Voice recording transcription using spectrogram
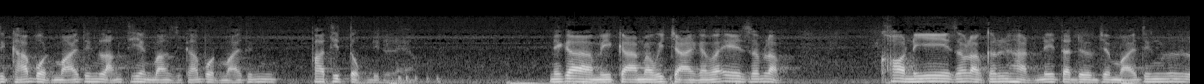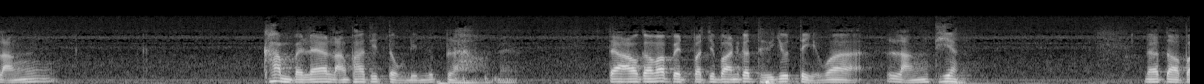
สิกขาบทหมายถึงหลังเที่ยง บางสิกขาบทหมายถึงพระอาทิตย์ตกดินแล้ว นี่ก็มีการมาวิจารณ์กันว่า เอ๊ะสำหรับข้อนี้สำหรับกฤหัสนี้แต่เดิมจะหมายถึงหลังค่ำไปแล้วหลังพระอาทิตย์ตกดินหรือเปล่านะ แต่เอากันว่าเป็นปัจจุบันก็ถือยุติว่าหลังเที่ยง แล้วต่อไป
